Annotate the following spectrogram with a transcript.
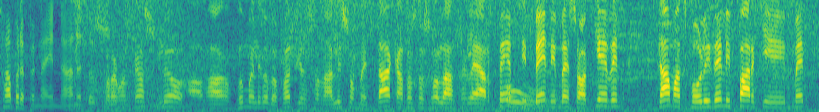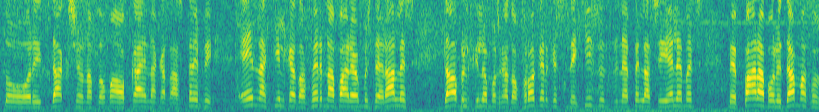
θα έπρεπε να είναι άνετος. Πραγματικά σου λέω, α, θα δούμε λίγο το fight και θα σου αναλύσω μετά. Καθώς το Solar Flare πέφτει, Ου. μπαίνει μέσα ο Kevin. Damage πολύ δεν υπάρχει με το reduction από το Maokai να καταστρέφει. Ένα kill καταφέρει να πάρει ο Mr. Ales. Double kill όμως για τον Frogger και συνεχίζουν την επέλαση οι Elements με πάρα πολύ damage στο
